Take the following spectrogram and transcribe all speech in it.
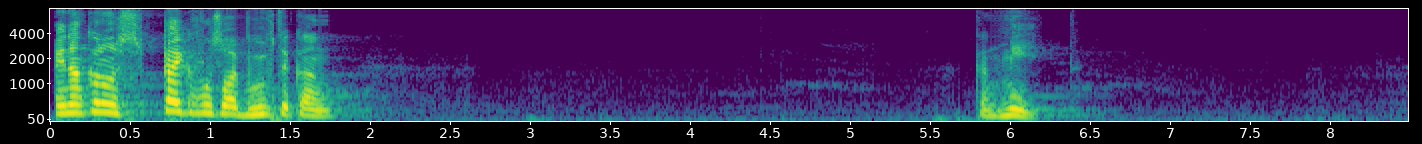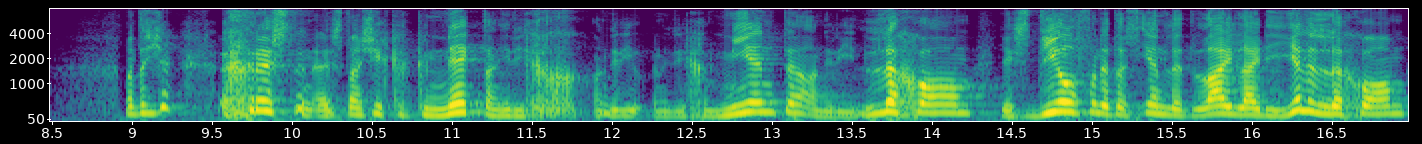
En dan kan ons kyk of ons daai behoefte kan kan meet. Want as jy 'n Christen is, dan is jy gekonnekt aan hierdie aan hierdie aan hierdie gemeente, aan hierdie liggaam. Jy's deel van dit as een lid, lei lei die hele liggaam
